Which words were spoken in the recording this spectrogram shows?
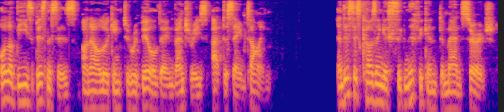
all of these businesses are now looking to rebuild their inventories at the same time. And this is causing a significant demand surge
